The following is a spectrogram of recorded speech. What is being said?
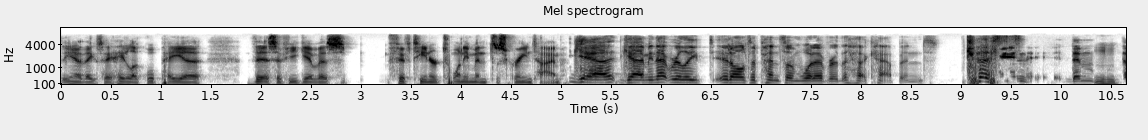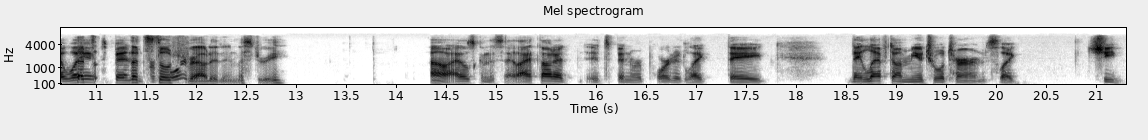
you know, they could say, hey, look, we'll pay you this if you give us 15 or 20 minutes of screen time. yeah, yeah. I mean, that really it all depends on whatever the heck happened. 'Cause And the, Mhm. the way That's- it's been that's still shrouded in mystery. Oh, I was going to say. I thought it. It's been reported like they they left on mutual terms. Like she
